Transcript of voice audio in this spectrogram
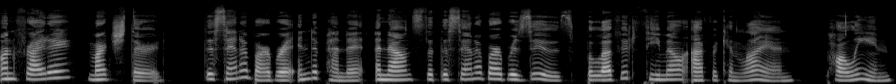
On Friday, March 3rd, the Santa Barbara Independent announced that the Santa Barbara Zoo's beloved female African lion, Pauline,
